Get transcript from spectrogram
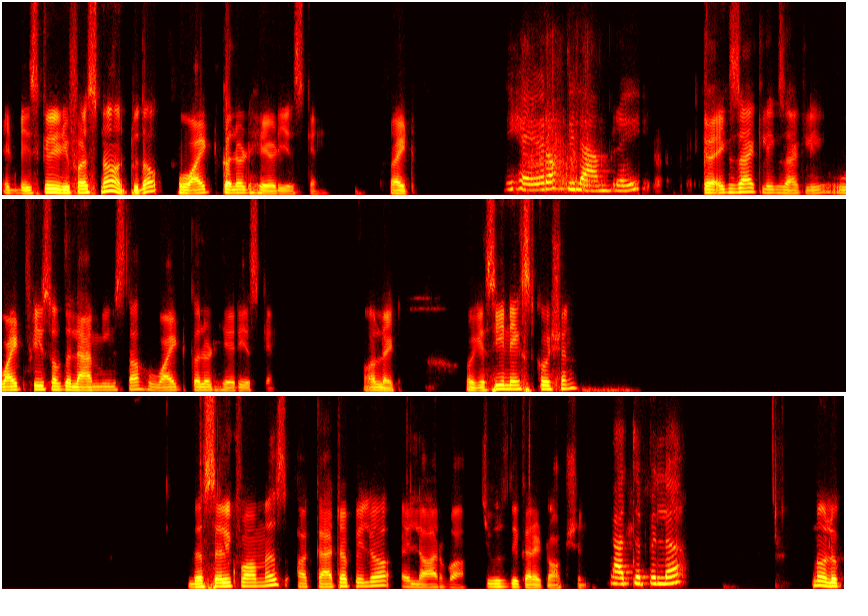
It basically refers now to the white colored hairy skin, right? The hair of the lamb, right? Yeah, exactly, exactly. White fleece of the lamb means the white colored hairy skin. All right. Okay. See next question. The silkworm is a caterpillar, a larva. Choose the correct option. Caterpillar. No, look,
